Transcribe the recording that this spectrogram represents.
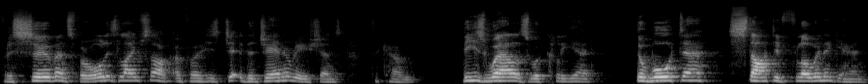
for his servants, for all his livestock, and for his, the generations to come. These wells were cleared. The water started flowing again.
